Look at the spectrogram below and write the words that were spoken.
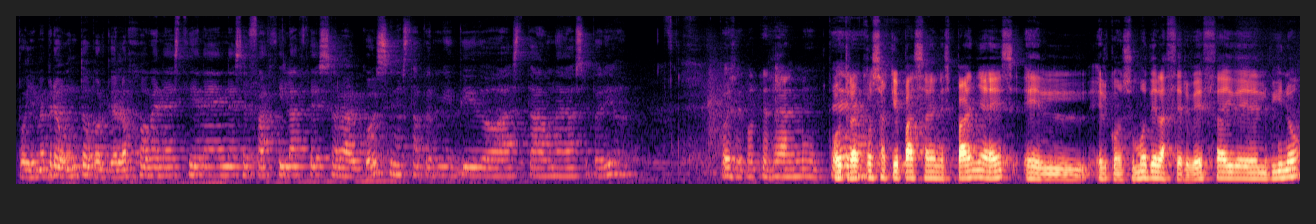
Pues yo me pregunto por qué los jóvenes tienen ese fácil acceso al alcohol si no está permitido hasta una edad superior. Pues sí, porque realmente... Otra cosa que pasa en España es el, el consumo de la cerveza y del vino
